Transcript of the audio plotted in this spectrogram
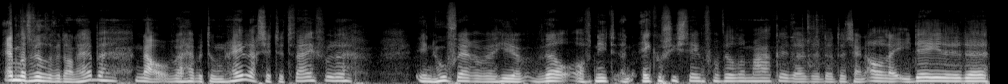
En wat wilden we dan hebben? Nou, we hebben toen heel erg zitten twijfelen in hoeverre we hier wel of niet een ecosysteem van wilden maken. Er, er- er zijn allerlei ideeën de,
